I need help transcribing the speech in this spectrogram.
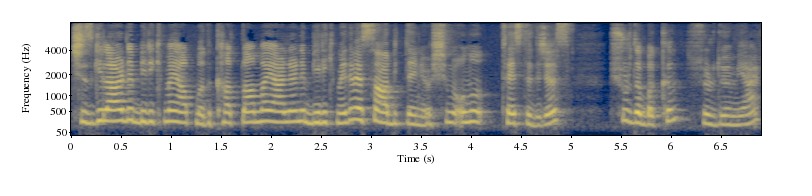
çizgilerde birikme yapmadı. Katlanma yerlerine birikmedi ve sabitleniyor. Şimdi onu test edeceğiz. Şurada bakın sürdüğüm yer.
